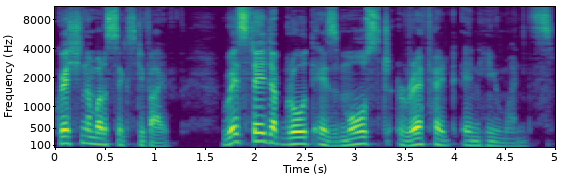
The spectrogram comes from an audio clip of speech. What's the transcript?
Question number 65. Which stage of growth is most rapid in humans?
